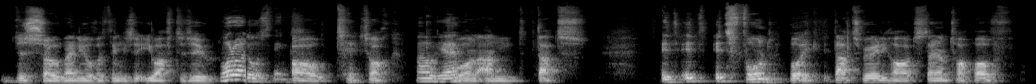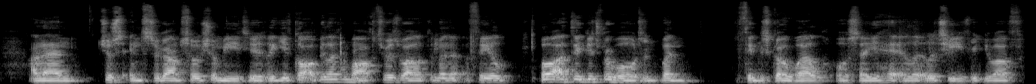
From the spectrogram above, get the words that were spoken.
There's so many other things that you have to do. What are those things? Oh, TikTok Oh, yeah. one, and that's it. It it's fun, but it, that's really hard to stay on top of. And then just Instagram, social media. Like you've got to be like a marketer as well at the minute. I feel, but I think it's rewarding when things go well, or say you hit a little achievement you have.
